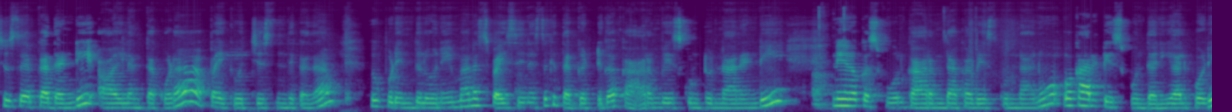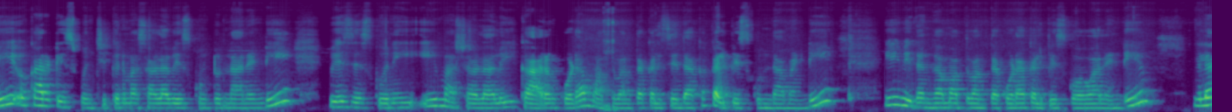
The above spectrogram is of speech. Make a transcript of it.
చూసారు కదండీ! ఆయిల్ అంతా కూడా పైకి వచ్చేసింది కదా! ఇప్పుడు ఇందులోనే మన స్పైసీనెస్‌కి తగ్గట్టుగా కారం వేసుకుంటున్నానండి. నేను ఒక స్పూన్ కారం దాకా వేసుకున్నాను. ఒక అర టీ స్పూన్ ధనియాల పొడి, ఒక అర టీ స్పూన్ చికెన్ మసాలా వేసుకుంటున్నానండి. వేసేసుకొని ఈ మసాలాలు, ఈ కారం కూడా మొత్తం అంతా కలిసేదాకా కలిపేసుకుందామండి. ఈ విధంగా మొత్తం అంతా కూడా కలిపేసుకోవాలండి. ఇలా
